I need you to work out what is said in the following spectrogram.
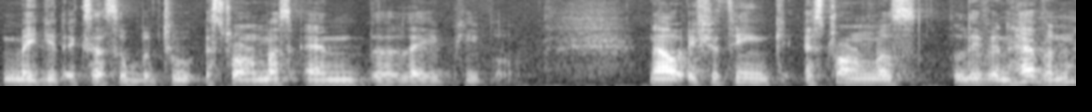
make it accessible to astronomers and the lay people. Now, if you think astronomers live in heaven,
